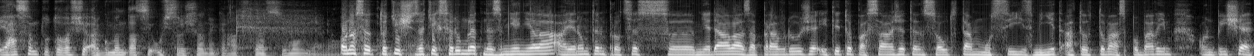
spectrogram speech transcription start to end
Já jsem tuto vaši argumentaci už slyšel několikrát v té sněmovně. No. Ona se totiž za těch sedm let nezměnila a jenom ten proces eh, mě dává za pravdu, že i tyto pasáže ten soud tam musí zmínit a to, to vás pobavím. On píše,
